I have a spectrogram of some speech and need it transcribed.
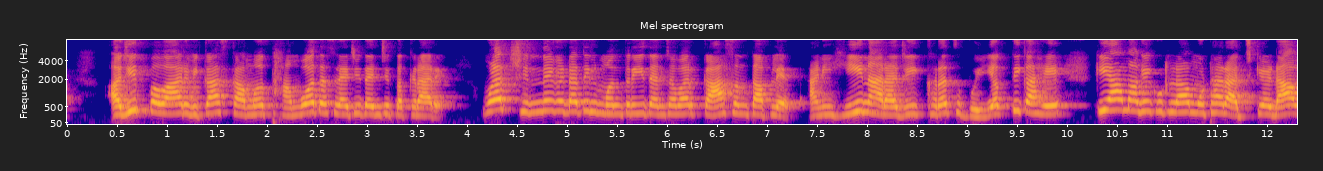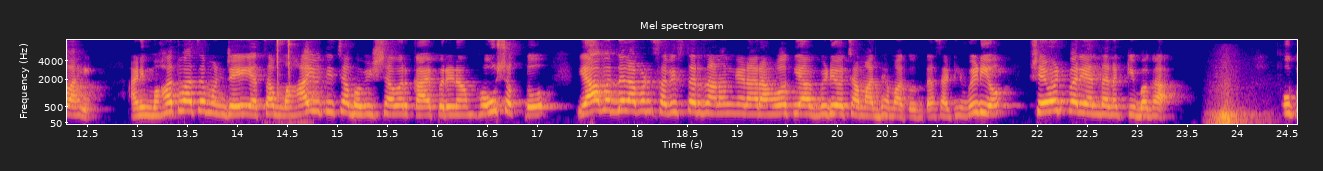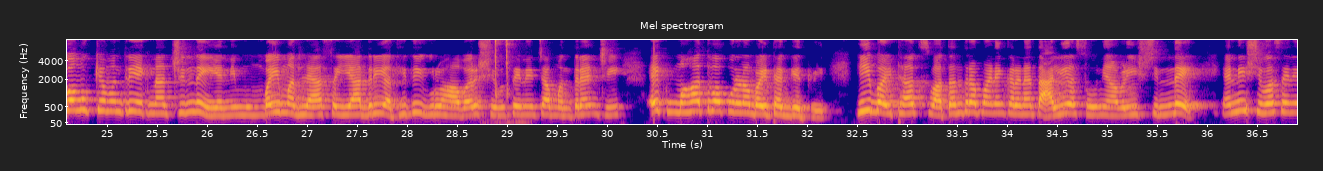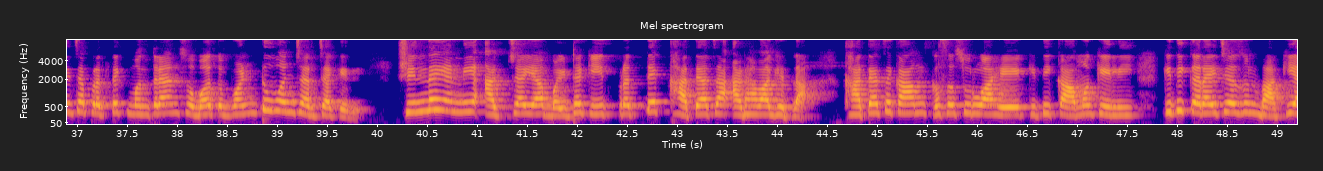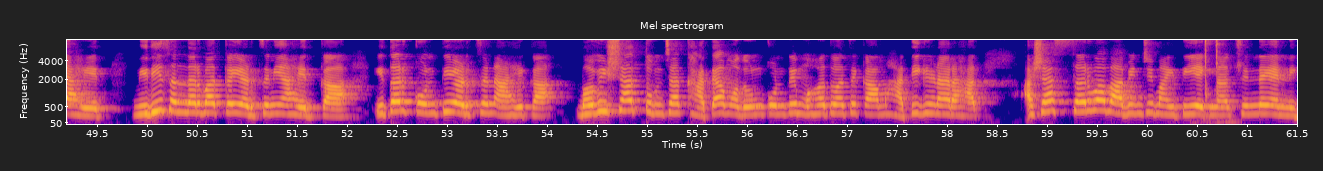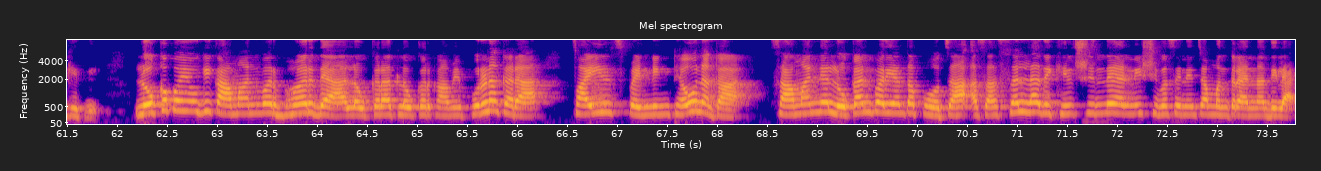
अजित पवार विकास कामं थांबवत असल्याची त्यांची तक्रार आहे. मुळात शिंदे गटातील मंत्री त्यांच्यावर का संतापलेत आणि ही नाराजी खरंच वैयक्तिक आहे की यामागे कुठला मोठा राजकीय डाव आहे? आणि महत्वाचं म्हणजे याचा महायुतीच्या भविष्यावर काय परिणाम होऊ शकतो याबद्दल आपण सविस्तर जाणून घेणार आहोत या व्हिडिओच्या माध्यमातून. त्यासाठी व्हिडिओ शेवटपर्यंत नक्की बघा. उपमुख्यमंत्री एकनाथ शिंदे यांनी मुंबईमधल्या सह्याद्री अतिथीगृहावर शिवसेनेच्या मंत्र्यांची एक महत्त्वपूर्ण बैठक घेतली. ही बैठक स्वतंत्रपणे करण्यात आली असून यावेळी शिंदे यांनी शिवसेनेच्या प्रत्येक मंत्र्यांसोबत वन टू वन चर्चा केली. शिंदे यांनी आजच्या या बैठकीत प्रत्येक खात्याचा आढावा घेतला. खात्याचे काम कसं सुरू आहे? किती कामं केली? किती करायची अजून बाकी आहेत? निधी संदर्भात काही अडचणी आहेत का? इतर कोणती अडचण आहे का? भविष्यात तुमच्या खात्यामधून कोणते महत्त्वाचे काम हाती घेणार आहात अशा सर्व बाबींची माहिती एकनाथ शिंदे यांनी घेतली. लोकोपयोगी कामांवर भर द्या लवकरात लवकर कामे पूर्ण करा फाईल्स पेंडिंग ठेवू नका सामान्य लोकांपर्यंत पोहोचा असा सल्ला देखील शिंदे यांनी शिवसेनेच्या मंत्र्यांना दिलाय.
